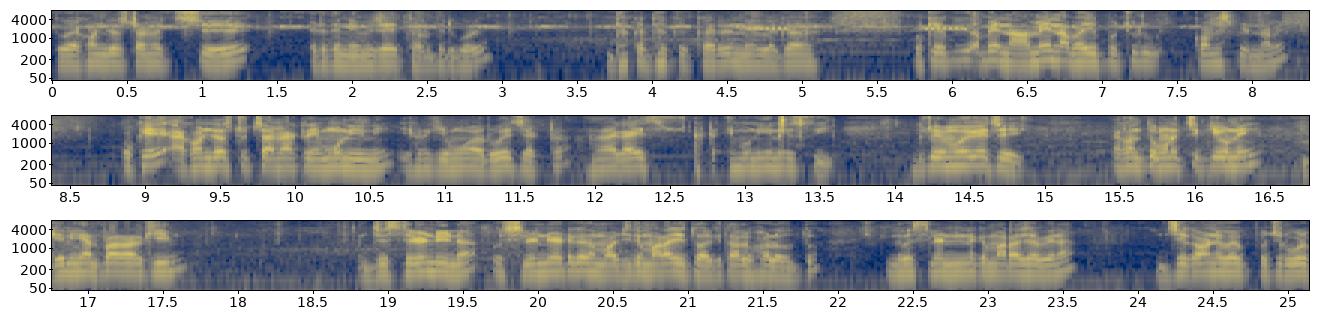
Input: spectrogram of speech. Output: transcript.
তো এখন জাস্ট আমি হচ্ছে এটাতে নেমে যাই তাড়াতাড়ি করে, ধাক্কা ধাক্কা করে নে লাগা ওকে, আবে নামে না ভাই, প্রচুর কম স্পিড নামে। ওকে, এখন জাস্ট হচ্ছে আমি একটা এমো নিয়ে নিই। এখানে কি এমো রয়েছে একটা? হ্যাঁ গাইস একটা এমো নিয়ে নিয়েছি দুটো এমো হয়ে গেছে। এখন তো মনে হচ্ছে কেউ নেই। গেনিয়ান পাড়ার আর কি। যে সিলিন্ডার না, ওই সিলিন্ডারটাকে যদি মারা যেত আর কি, তাহলে ভালো হতো। কিন্তু ওই সিলিন্ডারকে মারা যাবে না। যে কারণে ভাই প্রচুর বড়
